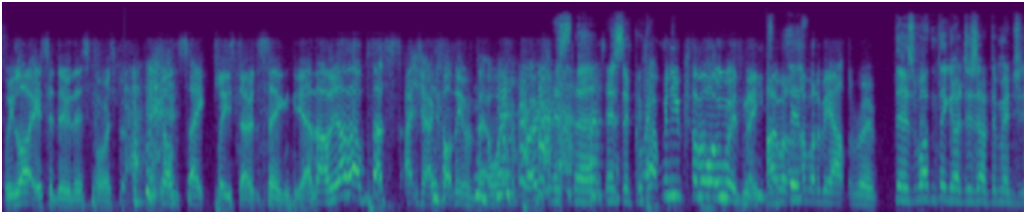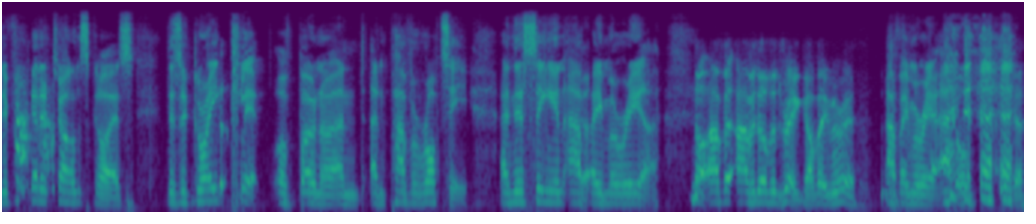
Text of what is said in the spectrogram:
we'd like you to do this for us, but for God's sake, please don't sing. Yeah, that, that, that's actually I can't think of a better way of approaching there's, it. uh, there's a great fact, will you come along with me? I, will, I want to be out the room. there's one thing I just have to mention. If you get a chance, guys, there's a great clip of Bono and, and Pavarotti, and they're singing Ave Maria. No, have, have another drink. Ave Maria. Ave Maria. Yeah.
